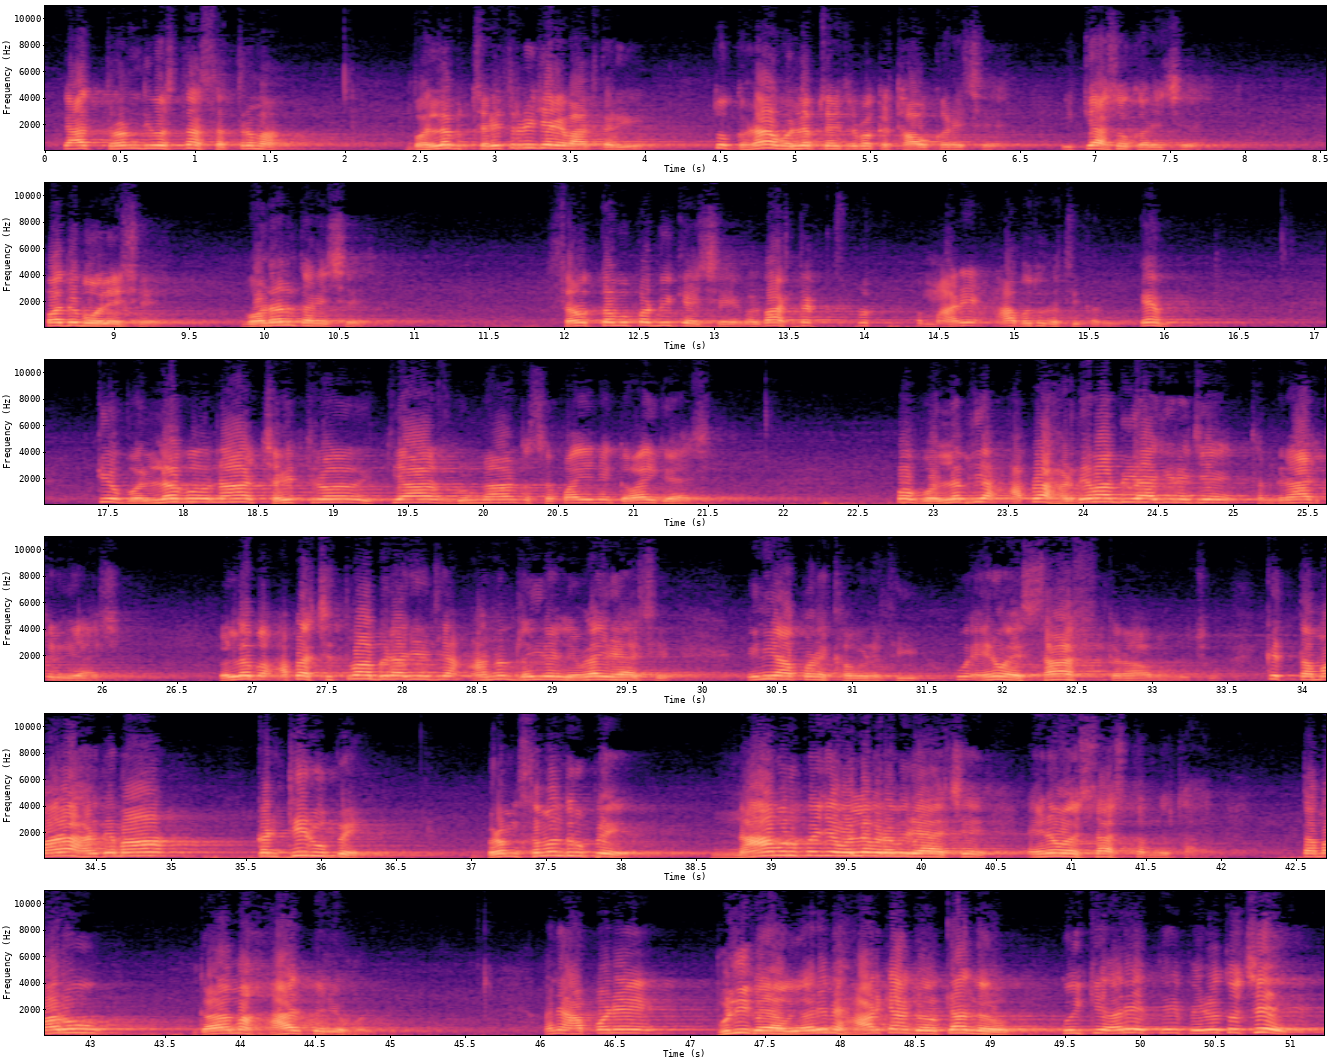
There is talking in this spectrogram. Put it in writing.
કે આ ત્રણ દિવસના સત્રમાં વલ્લભ ચરિત્રની જ્યારે વાત કરી, તો ઘણા વલ્લભ ચરિત્રમાં કથાઓ કરે છે, ઇતિહાસો કરે છે, પદ બોલે છે, વર્ણન કરે છે. સર્વોત્તમ ઉપર બી કહે છે વલ્ભાષ્ટક મારે આ બધું નથી કરવું. કેમ? કે વલ્લભના ચરિત્ર, ઇતિહાસ, ગુણગાન સપાઈને ગવાઈ ગયા છે. પણ વલ્લભજી આપણા હૃદયમાં બિરાજીને જે થનગનાટ કરી રહ્યા છે. વલ્લભ આપણા ચિત્તમાં બિરાજીને જે આનંદ લઈને લેવડાઈ રહ્યા છે, એની આપણને ખબર નથી. હું એનો અહેસાસ કરાવવા માગું છું કે તમારા હૃદયમાં કંઠી રૂપે, બ્રહ્મસંબંધ રૂપે, નામ રૂપે જે વલ્લભ રમી રહ્યા છે એનો અહેસાસ તમને થાય. તમારું ગળામાં હાર પહેર્યો હોય. અને આપણે ભૂલી ગયા હોય અરે મેં હાર ક્યાં ગયો? ક્યાં ગયો? કોઈ કે, અરે, તે પહેર્યો તો છે.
